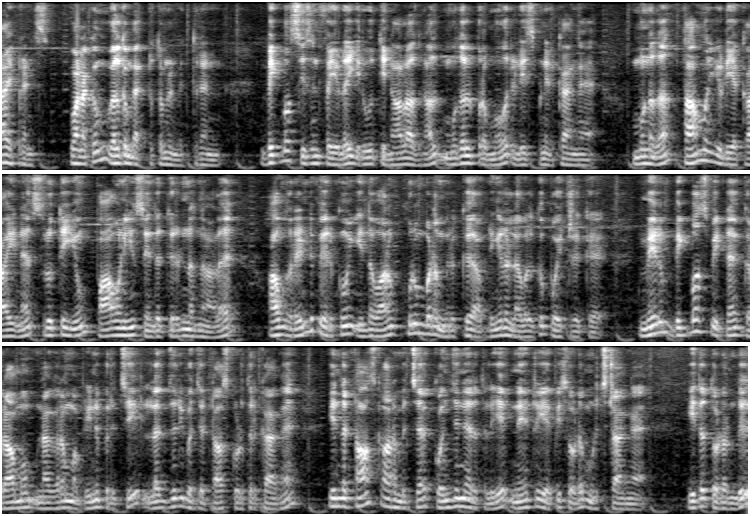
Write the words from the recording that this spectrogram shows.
ஹாய் ஃப்ரெண்ட்ஸ் வணக்கம். Welcome back to Tamil Mithran Bigg Boss season ஃபைவ்ல இருபத்தி நாலாவது நாள் முதல் ப்ரோமோ ரிலீஸ் பண்ணியிருக்காங்க முன்னதாக தாமரையுடைய காயினை ஸ்ருதியும் பாவனியும் சேர்ந்து திருடினதுனால அவங்க ரெண்டு பேருக்கும் இந்த வாரம் குறும்படம் இருக்குது அப்படிங்கிற லெவலுக்கு போயிட்டுருக்கு. மேலும் பிக் பாஸ் வீட்டை கிராமம் நகரம் அப்படின்னு பிரித்து லக்ஸரி பட்ஜெட் டாஸ்க் கொடுத்துருக்காங்க. இந்த டாஸ்க் ஆரம்பித்த கொஞ்ச நேரத்திலேயே நேற்றைய எபிசோடை முடிச்சிட்டாங்க. இதை தொடர்ந்து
